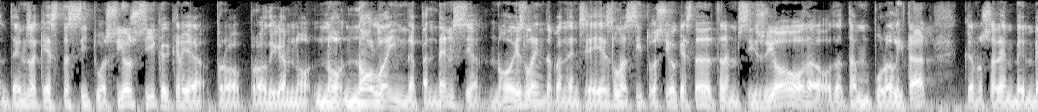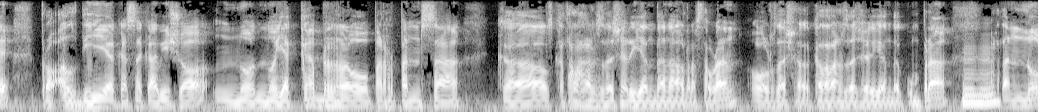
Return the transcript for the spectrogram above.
Entens? Aquesta situació sí que crea, però, però diguem, no, no, no la independència, no és la independència, és la situació aquesta de transició o de, o de temporalitat que no sabem ben bé, però el dia que s'acabi això no, no hi ha cap raó per pensar que els catalans deixarien d'anar al restaurant o els deixa, catalans deixarien de comprar. Uh mhm. -huh. Per tant, no,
